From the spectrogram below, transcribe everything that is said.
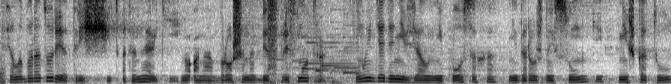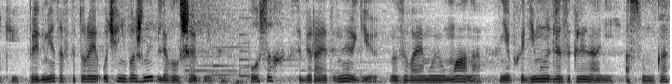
Вся лаборатория трещит от энергии, но она брошена без присмотра. Мой дядя не взял ни посоха, ни дорожной сумки, ни шкатулки, предметов, которые очень важны для волшебника. Посох собирает энергию, называемую мана, необходимую для заклинаний, а сумка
